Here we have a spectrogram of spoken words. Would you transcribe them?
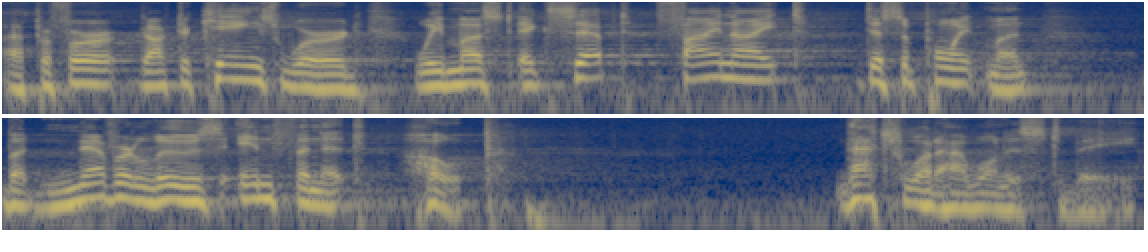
I prefer Dr. King's word we must accept finite disappointment, but never lose infinite hope. That's what I want us to be.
